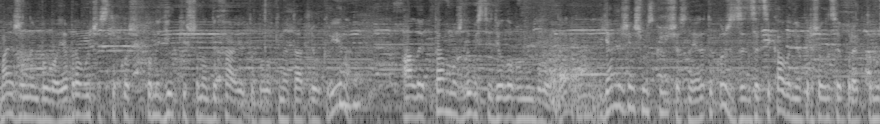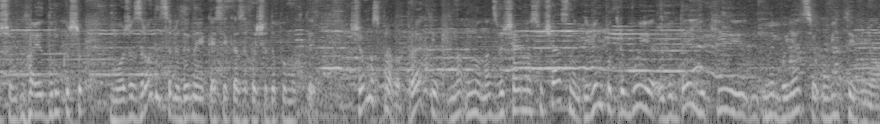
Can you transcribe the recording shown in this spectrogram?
майже не було. Я брав участь також в понеділки, що надихають, то було в кінотеатрі Україна. Але там можливості діалогу не було. Так я між іншим скажу чесно, я також з зацікавленням прийшов на цей проект, тому що маю думку, що може зродиться людина якась, яка захоче допомогти. В чому справа? Проект є ну, надзвичайно сучасним, і він потребує людей, які не бояться увійти в нього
